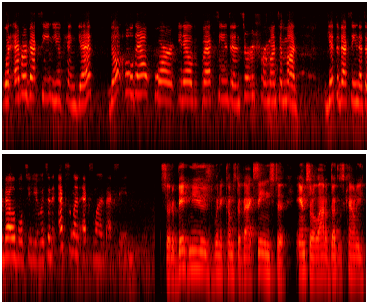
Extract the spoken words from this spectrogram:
whatever vaccine you can get. Don't hold out for you know vaccines and search for months and months get the vaccine that's available to you. It's an excellent, excellent vaccine. So the big news when it comes to vaccines to answer a lot of Douglas County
